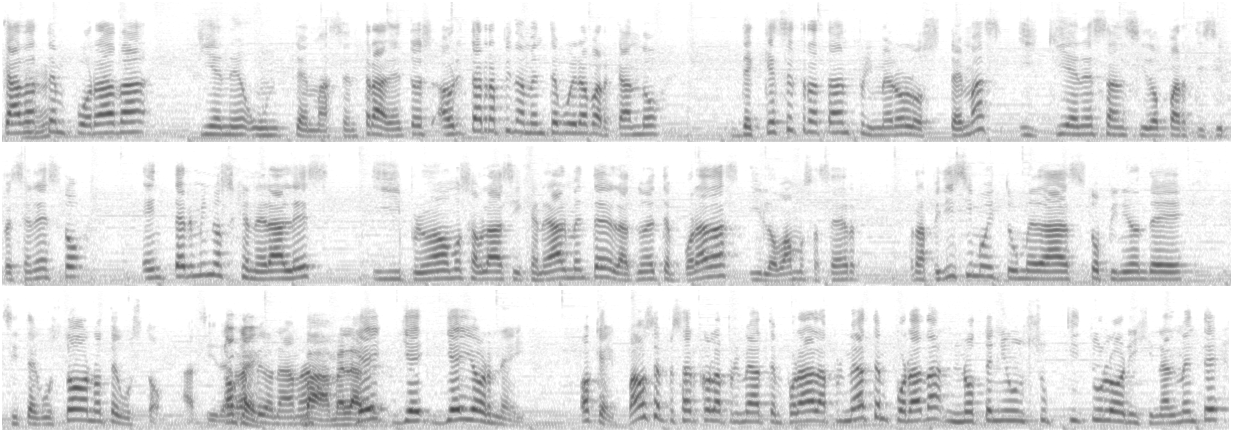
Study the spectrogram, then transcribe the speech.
Cada temporada tiene un tema central. Entonces, ahorita rápidamente voy a ir abarcando de qué se tratan primero los temas y quiénes han sido partícipes en esto. En términos generales, y primero vamos a hablar así generalmente de las nueve temporadas y lo vamos a hacer rapidísimo y tú me das tu opinión de si te gustó o no te gustó. Así de Ok, rápido nada más. va, me late. Yay, yay- yay or nay. Ok, vamos a empezar con la primera temporada. La primera temporada no tenía un subtítulo originalmente,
